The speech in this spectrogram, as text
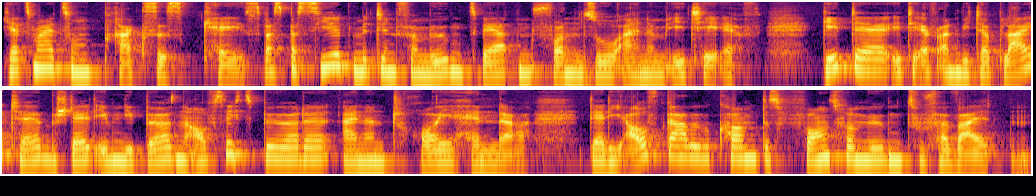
Jetzt mal zum Praxis-Case. Was passiert mit den Vermögenswerten von so einem ETF? Geht der ETF-Anbieter pleite, bestellt eben die Börsenaufsichtsbehörde einen Treuhänder, der die Aufgabe bekommt, das Fondsvermögen zu verwalten.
